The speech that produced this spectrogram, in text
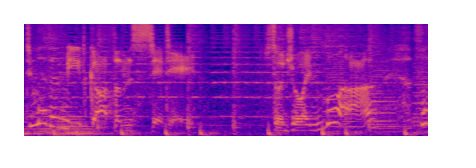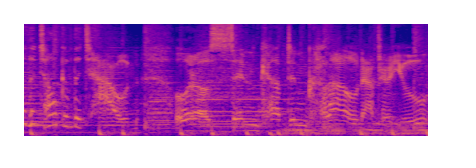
to ever meet Gotham City. So join moi for the talk of the town, or I'll send Captain Clown after you.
